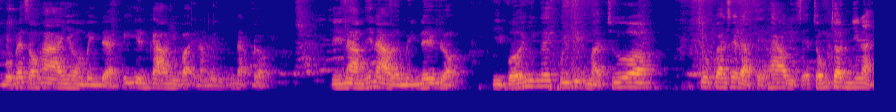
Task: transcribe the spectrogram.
Một m sáu hai nhưng mà mình để cái yên cao như vậy là mình cũng đạp được. Thì làm thế nào để mình lên được? Thì với những cái quý vị mà chưa chưa quen xe đạp thể thao thì sẽ chống chân như này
